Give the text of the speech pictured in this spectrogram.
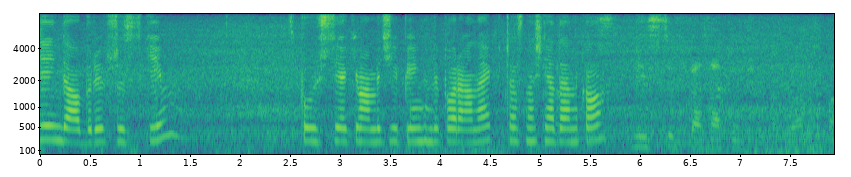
Dzień dobry wszystkim. Spójrzcie, jaki mamy dzisiaj piękny poranek. Czas na śniadanko. Miejscówka za tym się nazywa.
